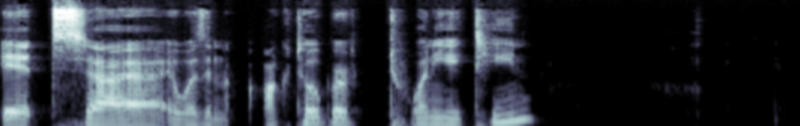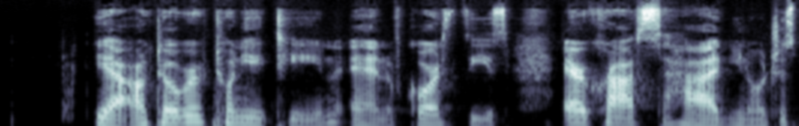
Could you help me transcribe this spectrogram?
it uh, it was in October of 2018. Yeah, October of 2018, and of course these aircrafts had you know just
